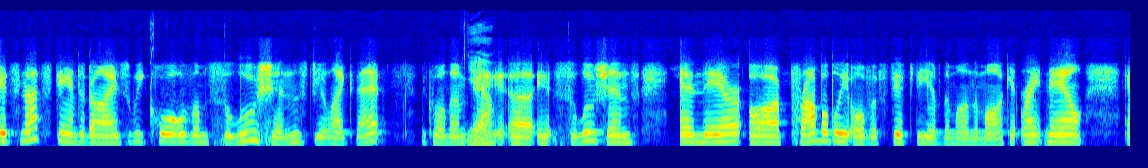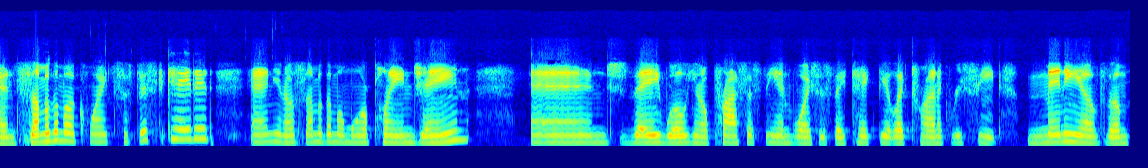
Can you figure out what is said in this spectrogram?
it's not standardized. We call them solutions. Do you like that? We call them yeah. uh, uh, solutions, and there are probably over 50 of them on the market right now. And some of them are quite sophisticated, and you know some of them are more plain Jane and they will, you know, process the invoices. They take the electronic receipt. Many of them,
